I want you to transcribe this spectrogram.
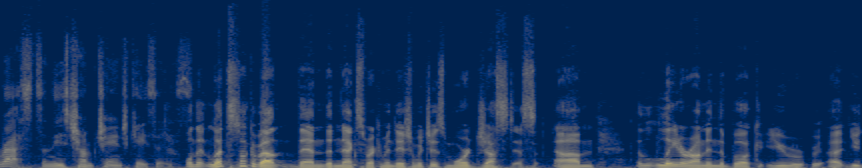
arrests in these chump change cases. Well, then let's talk about then the next recommendation, which is more justice. Um, later on in the book, you uh, you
